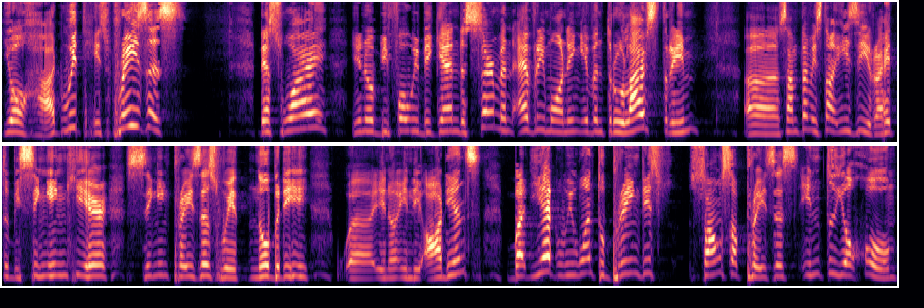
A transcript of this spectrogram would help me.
your heart with his praises that's why you know before we began the sermon every morning even through live stream uh, sometimes it's not easy, right, to be singing here, singing praises with nobody, uh, you know, in the audience. But yet we want to bring these songs of praises into your home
